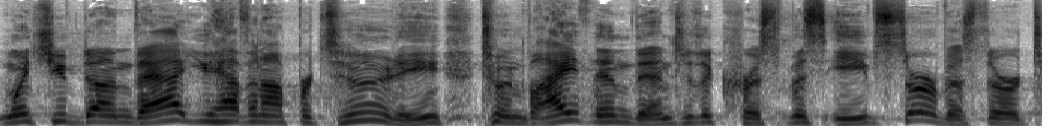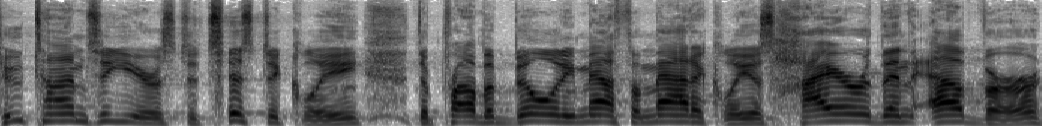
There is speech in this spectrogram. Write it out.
once you've done that, you have an opportunity to invite them then to the Christmas Eve service. There are two times a year, statistically, the probability mathematically is higher than ever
